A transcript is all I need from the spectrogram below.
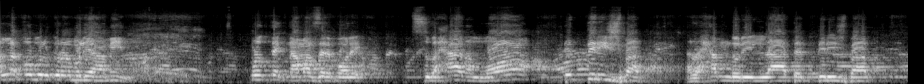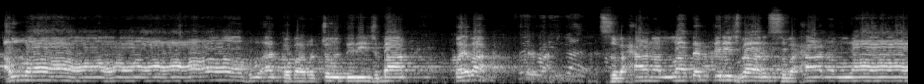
আল্লাহ কবুল করুন, বলি আমিন। প্রত্যেক নামাজের পরে সুবহানাল্লাহ 33 বার, আলহামদুলিল্লাহ 33 বার, আল্লাহু আকবার 34 বার কয়বার? সুবহানাল্লাহ 33 বার। সুবহানাল্লাহ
